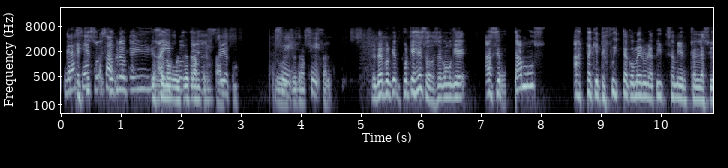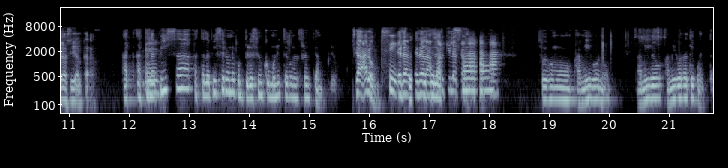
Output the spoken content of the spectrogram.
Es Gracias. que eso, o sea, yo creo que ahí, Eso ahí lo volvió transversal. Lo Sí, volvió sí. transversal. ¿Entendés? Porque, porque es eso, o sea, como que aceptamos hasta que te fuiste a comer una pizza mientras la ciudad sigue al carajo. Hasta, hasta la Mm. pizza, hasta la pizza era una conspiración comunista con el Frente Amplio. Claro, sí. era, era la FARC y la pizza. Fue como, amigo, no. Amigo, amigo, date cuenta.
